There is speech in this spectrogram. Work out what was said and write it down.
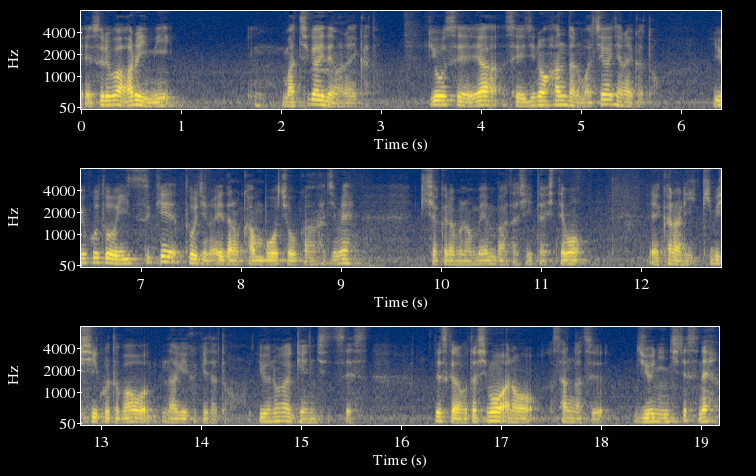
え、それはある意味間違いではないかと。行政や政治の判断の間違いじゃないかと。いうことを言い続け当時の枝野官房長官はじめ記者クラブのメンバーたちに対してもかなり厳しい言葉を投げかけたというのが現実です。ですから私もあの3月12日ですね。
